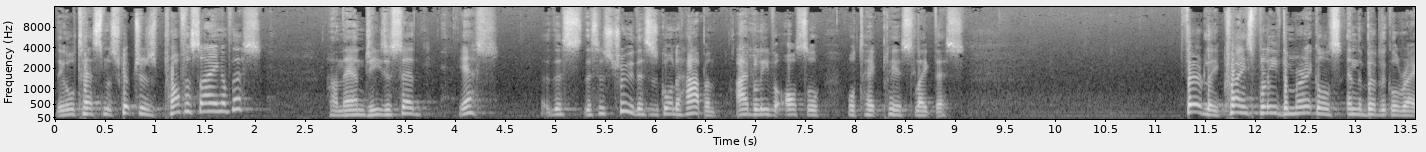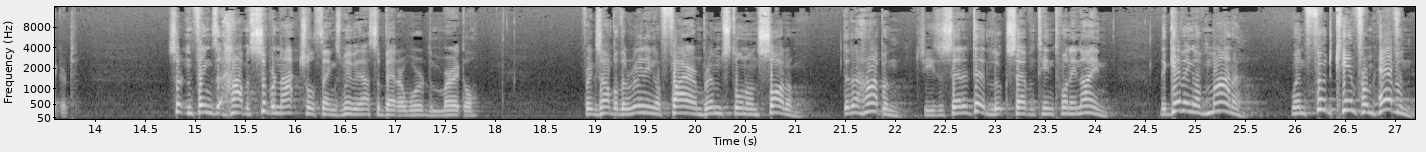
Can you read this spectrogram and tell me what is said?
the Old Testament scriptures prophesying of this. And then Jesus said, Yes, this, this is true. This is going to happen. I believe it also will take place like this. Thirdly, Christ believed the miracles in the biblical record. Certain things that happen, supernatural things, maybe that's a better word than miracle. For example, the raining of fire and brimstone on Sodom. Did it happen? Jesus said it did. Luke 17 29. The giving of manna, when food came from heaven,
